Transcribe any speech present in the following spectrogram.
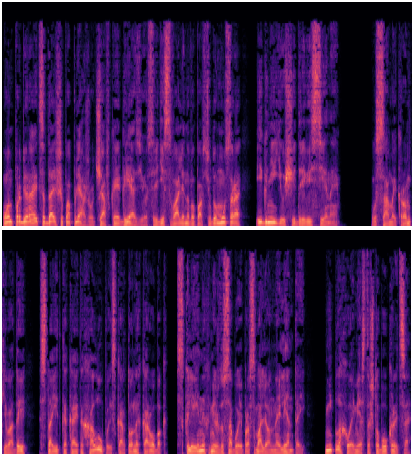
Он пробирается дальше по пляжу, чавкая грязью среди сваленного повсюду мусора и гниющей древесины. У самой кромки воды стоит какая-то халупа из картонных коробок, склеенных между собой просмоленной лентой, Неплохое место, чтобы укрыться.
